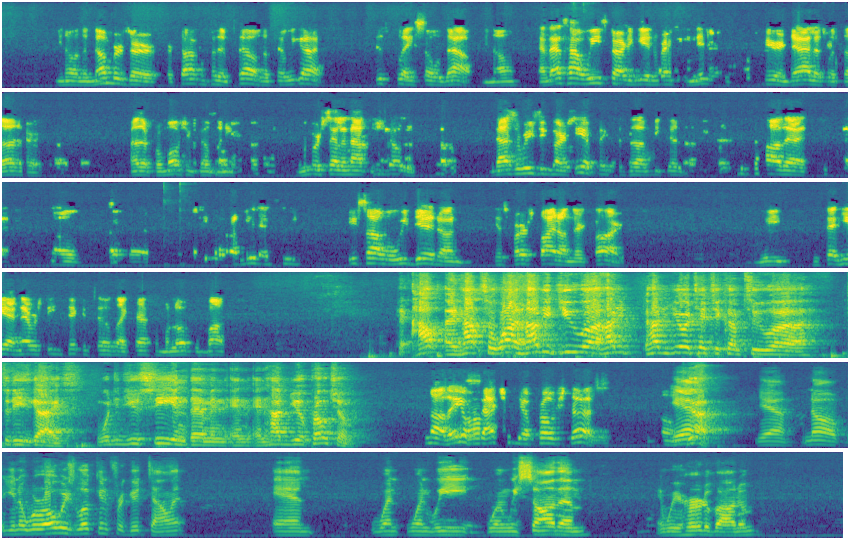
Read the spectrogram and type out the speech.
you know, the numbers are are talking for themselves." I said, "We got this place sold out, you know," and that's how we started getting recognition here in Dallas with the other other promotion companies. We were selling out the show. That's the reason Garcia picked us up because he saw that, you know, uh, he, he saw what we did on his first fight on their card. We he said he had never seen ticket sales like that from a local box. How and how? So Juan, how did you? Uh, how did how did your attention come to uh, to these guys? What did you see in them, and, and, and how did you approach them? No, they Uh, actually approached us. Yeah. Yeah. No, you know, we're always looking for good talent. And when when we when we saw them and we heard about them,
